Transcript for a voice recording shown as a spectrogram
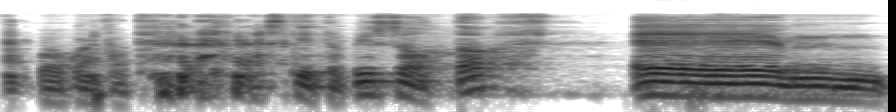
ecco qua infatti era scritto qui sotto, e, ehm,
